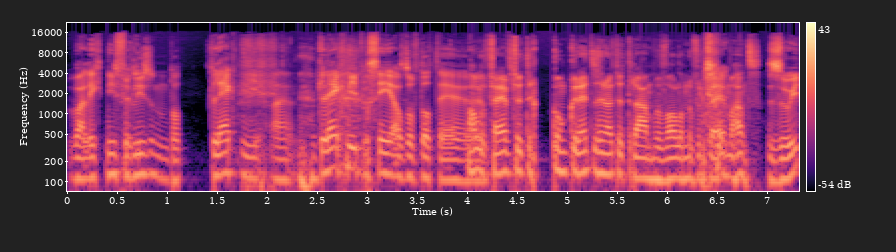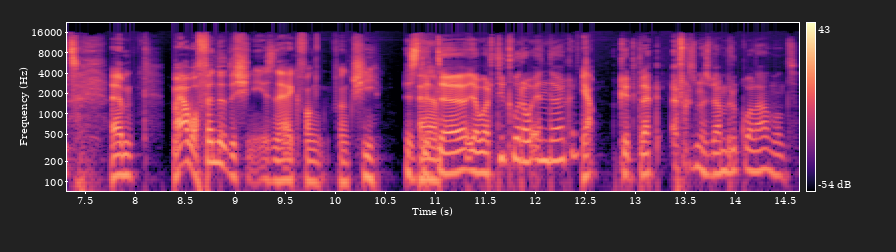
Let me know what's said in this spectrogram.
wellicht niet verliezen? Omdat het lijkt niet, het lijkt niet per se alsof dat hij... Alle 25 concurrenten zijn uit het raam gevallen de voorbije maand. Zoiets. Ehm, maar ja, wat vinden de Chinezen eigenlijk van, van Xi? Is dit Ehm, eh, jouw artikel waar we induiken? Ja. Oké, ik trek even mijn zwembroek wel aan, want...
